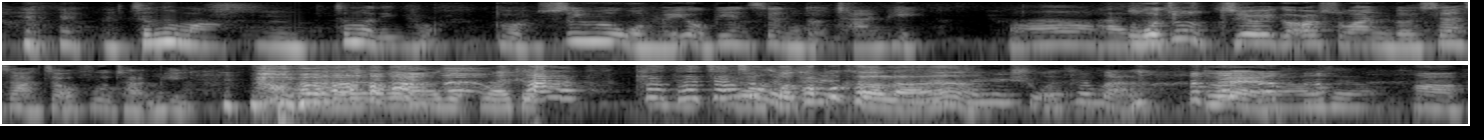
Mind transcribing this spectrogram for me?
真的吗？嗯，这么离谱不是因为我没有变现的产品，啊？还我就只有一个二十万的线下交付产品。了解了解他他加上我，他不可能他。认识我太晚了。对，啊，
